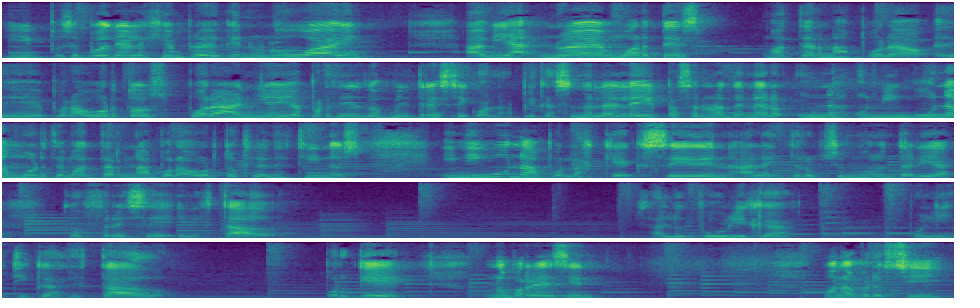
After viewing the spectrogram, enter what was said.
Y pues, se pone el ejemplo de que en Uruguay había nueve muertes maternas por, eh, por, abortos por año y a partir del 2013 con la aplicación de la ley pasaron a tener una o ninguna muerte materna por abortos clandestinos y ninguna por las que acceden a la interrupción voluntaria que ofrece el Estado. Salud pública, políticas de Estado. ¿Por qué? Uno podría decir, bueno, pero si,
